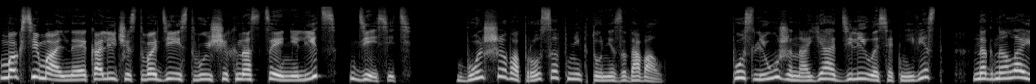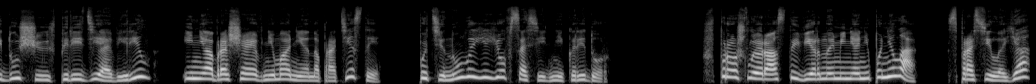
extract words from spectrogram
Максимальное количество действующих на сцене лиц — 10. Больше вопросов никто не задавал. После ужина я отделилась от невест, нагнала идущую впереди Аверил и, не обращая внимания на протесты, потянула ее в соседний коридор. «В прошлый раз ты верно меня не поняла», — спросила я,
